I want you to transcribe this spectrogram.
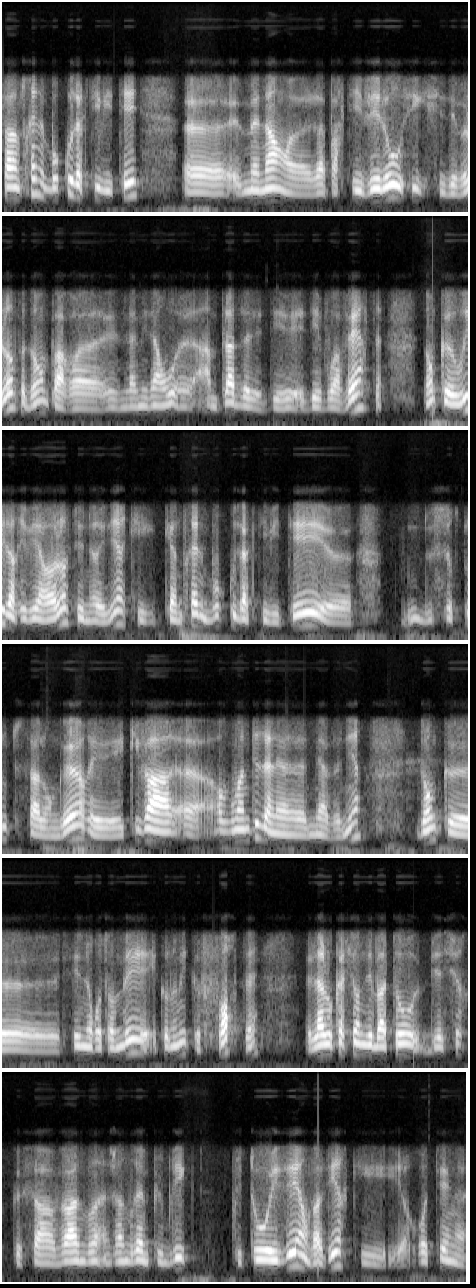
ça, entraîne beaucoup d'activités. Euh, maintenant, euh, la partie vélo aussi qui se développe, donc par la mise en, place des, voies vertes. Donc oui, la rivière Lot est une rivière qui, qui entraîne beaucoup d'activités sur toute sa longueur et, qui va euh, augmenter dans l'année à venir. Donc euh, c'est une retombée économique forte. Hein. L'allocation des bateaux, bien sûr que ça va engendrer un public plutôt aisé, on va dire, qui retient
